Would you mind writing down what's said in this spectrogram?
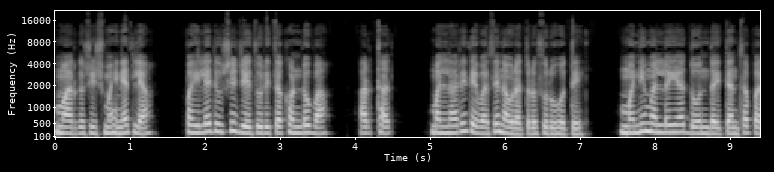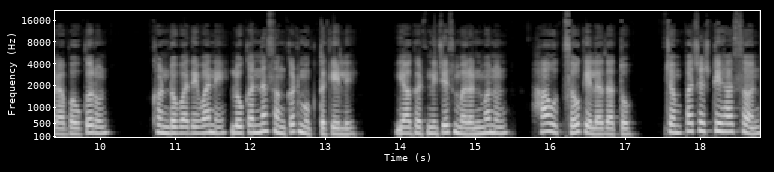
मार्गशीर्ष महिन्यातल्या पहिल्या दिवशी जेजुरीचा खंडोबा अर्थात मल्हारी देवाचे नवरात्र सुरू होते. मणिमल्ल या दोन दैत्यांचा पराभव करून खंडोबा देवाने लोकांना संकटमुक्त केले. या घटनेचे स्मरण म्हणून हा उत्सव केला जातो. चंपाषष्ठी हा सण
